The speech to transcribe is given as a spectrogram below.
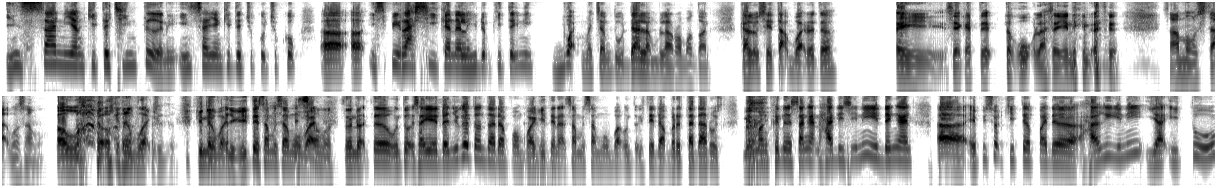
insan yang kita cinta ni insan yang kita cukup-cukup uh, uh, inspirasikan dalam hidup kita ini buat macam tu dalam bulan Ramadan kalau saya tak buat doktor Eh, saya kata teruk lah saya ni. Hmm. Sama Ustaz pun sama. Allah. Kena buat juga. Kena buat juga. Kita sama-sama buat. Sama. Tuan Doktor, untuk saya dan juga tuan-tuan dan perempuan, hmm. kita nak sama-sama buat untuk kita tak bertadarus. Memang kena sangat hadis ini dengan uh, episod kita pada hari ini, iaitu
